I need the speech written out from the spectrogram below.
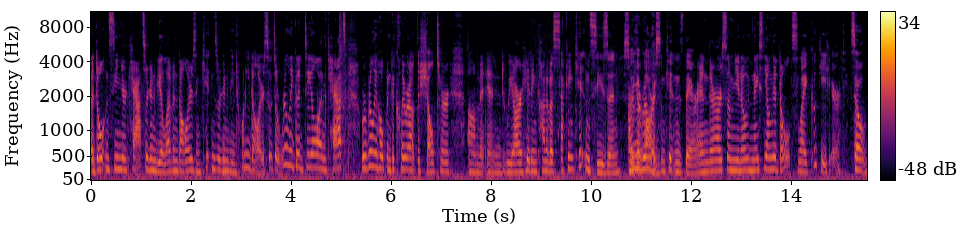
Adult and senior cats are going to be $11, and kittens are going to be $20. So it's a really good deal on cats. We're really hoping to clear out the shelter, um, and we are hitting kind of a second kitten season. So Are there really? are some kittens there, and there are some, you know, nice young adults like Cookie here. So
